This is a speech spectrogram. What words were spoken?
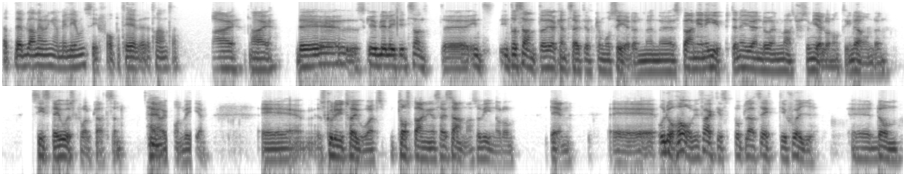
att det blir nog inga miljonsiffror på TV, det tror jag inte. Nej, nej. Det ska ju bli lite intressant. Eh, intressant. Jag kan inte säga att jag kommer att se den men eh, Spanien-Egypten är ju ändå en match som gäller någonting där om den sista OS-kvalplatsen härifrån mm. VM. Eh, skulle ju tro att tar Spanien sig samman så vinner de den. Eh, och då har vi faktiskt på plats 1 till 7 eh, de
